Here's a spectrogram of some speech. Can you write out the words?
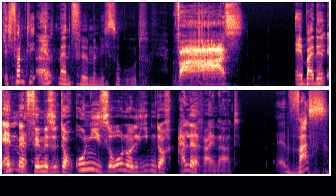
Ich fand die äh, Ant-Man-Filme nicht so gut. Was? Ey, bei den Die Ant-Man-Filme sind doch unisono, lieben doch alle, Reinhard. Was?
